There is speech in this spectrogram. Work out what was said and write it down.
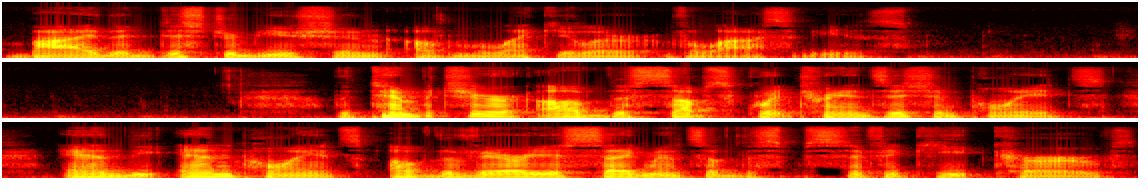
by the distribution of molecular velocities. The temperature of the subsequent transition points and the endpoints of the various segments of the specific heat curves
